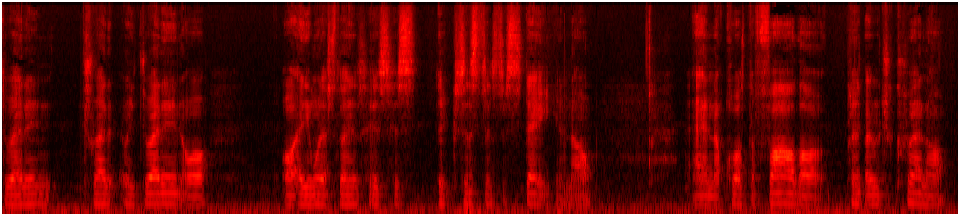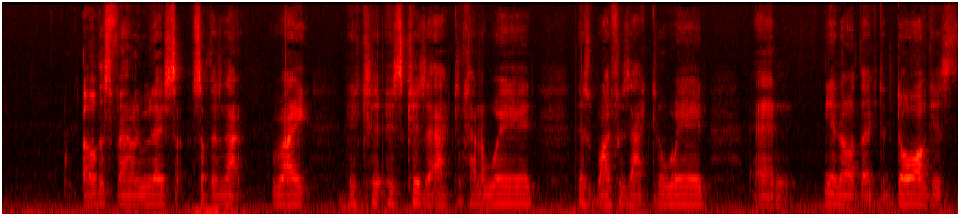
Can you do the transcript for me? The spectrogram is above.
threatened, threat, threatened or or anyone that's threatens his his existence to stay, you know. And of course, the father, played by Richard Crenna, oh, this family realizes something's not right. His, his kids are acting kind of weird. His wife is acting weird, and you know, like the dog is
